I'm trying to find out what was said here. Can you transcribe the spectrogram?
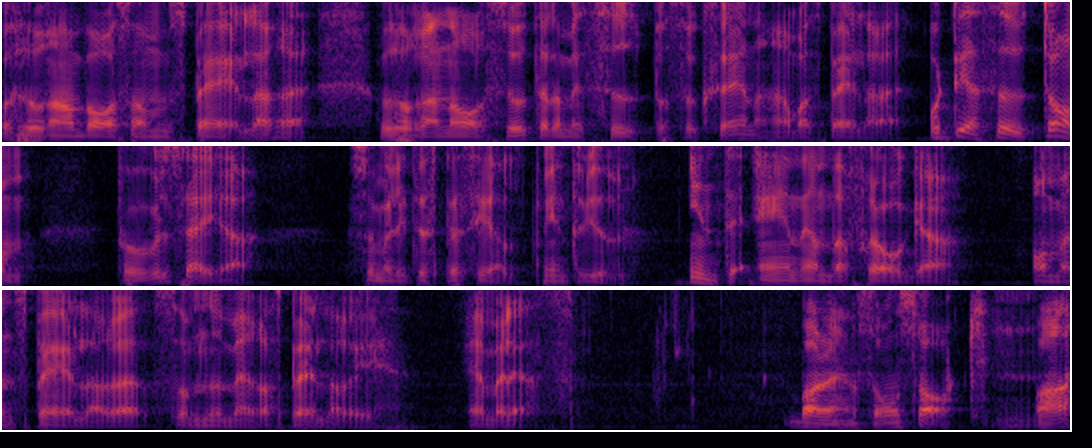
och hur han var som spelare. Och hur han avslutade med supersuccé när han var spelare. Och dessutom, får vi väl säga, som är lite speciellt med intervjun, inte en enda fråga om en spelare som numera spelar i MLS. Bara en sån sak. Mm.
